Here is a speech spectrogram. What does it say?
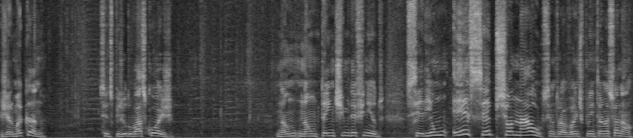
Germancano. Se despediu do Vasco hoje. Não, não tem time definido. Seria um excepcional centroavante pro Internacional.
